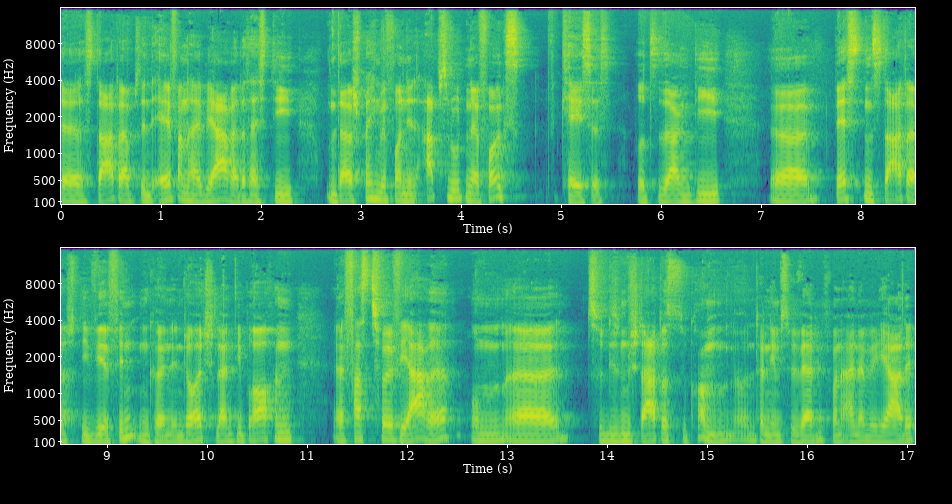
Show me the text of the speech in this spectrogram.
äh, Startup sind elfeinhalb Jahre. Das heißt, die und da sprechen wir von den absoluten Erfolgscases, sozusagen die äh, besten Startups, die wir finden können in Deutschland, die brauchen äh, fast zwölf Jahre, um äh, zu diesem Status zu kommen, Unternehmensbewertung von einer Milliarde.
